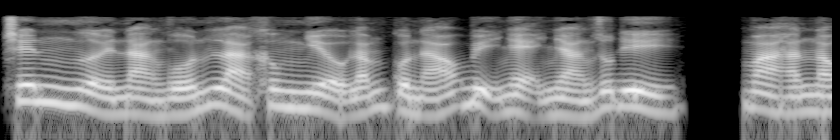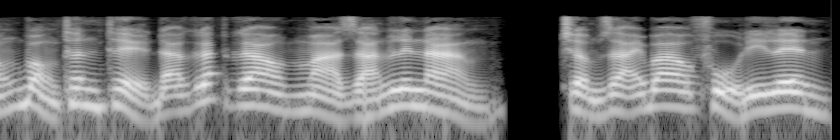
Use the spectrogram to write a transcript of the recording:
trên người nàng vốn là không nhiều lắm quần áo bị nhẹ nhàng rút đi, mà hắn nóng bỏng thân thể đã gắt gao mà dán lên nàng, chậm rãi bao phủ đi lên.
